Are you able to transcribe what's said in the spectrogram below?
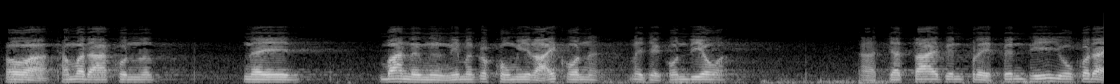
เพราะว่าธรรมดาคนในบ้านหนึ่งๆนี้มันก็คงมีหลายคนไม่ใช่คนเดียวอะอาจจะตายเป็นเปรตเป็นผีอยู่ก็ได้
